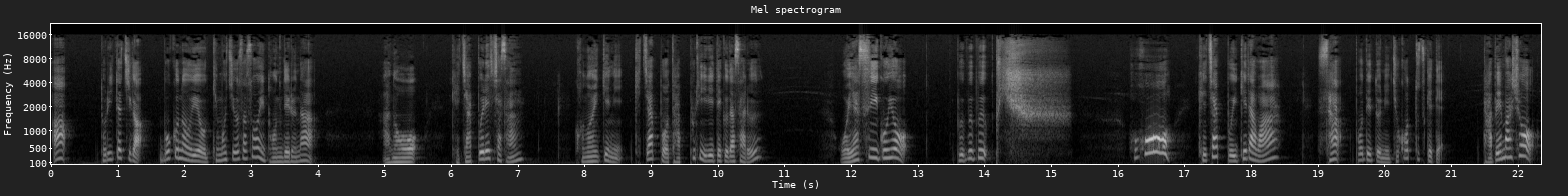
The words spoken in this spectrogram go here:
あ鳥たちが僕の上を気持ちよさそうに飛んでるな。あのケチャップ列車さん。この池にケチャップをたっぷり入れてくださる？お安いご用。ブブブ。プシューほほうケチャップ池だわ。さあポテトにちょこっとつけて。食べましょ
